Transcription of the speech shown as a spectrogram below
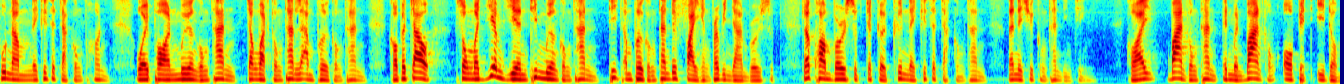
ผู้นำในคริสตจักรของพ่อนอวยพรเมืองของท่าน จังหวัดของท่านและอำเภอของท่าน ขอพระเจ้า ทรงมาเยี่ยมเยียนที่เมืองของท่าน ที่อำเภอของท่านด้วยไฟแห่งพระวิญญาณบริสุทธิ์ และความบริสุทธิ์จะเกิดขึ้นในคริสตจักรของท่าน และในชีวิตของท่านจริง ๆ ขอให้บ้านของท่านเป็นเหมือนบ้านของโอเปตอีดม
